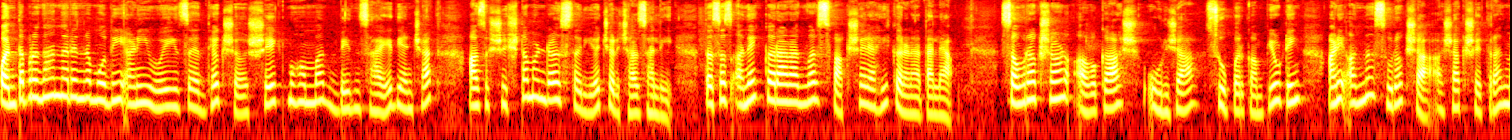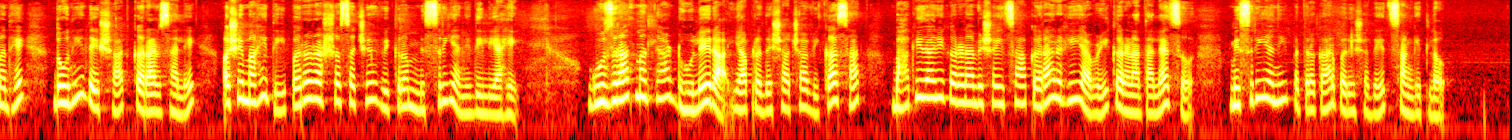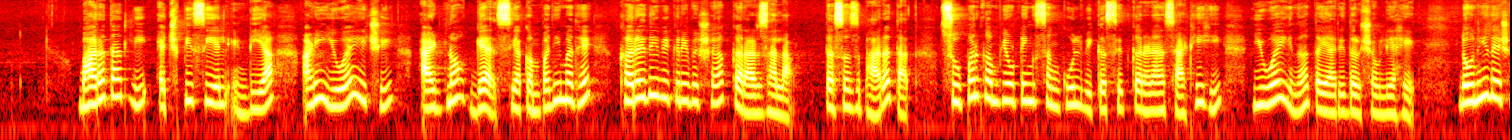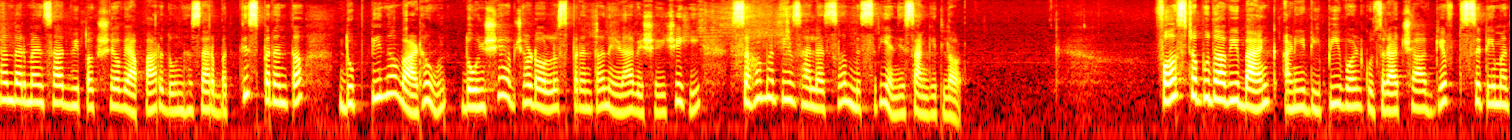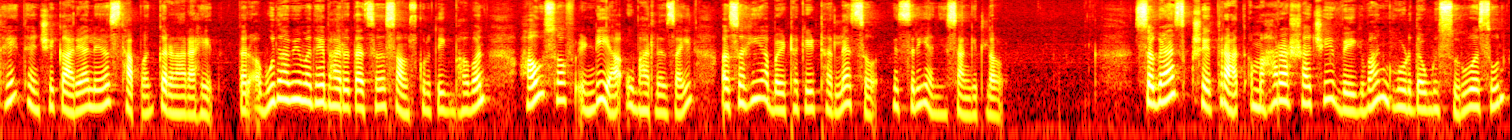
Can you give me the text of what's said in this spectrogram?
पंतप्रधान नरेंद्र मोदी आणि युएईचे अध्यक्ष शेख मोहम्मद बिन झायेद यांच्यात आज शिष्टमंडळ स्तरीय चर्चा झाली. तसंच अनेक करारांवर स्वाक्षऱ्याही करण्यात आल्या. संरक्षण अवकाश ऊर्जा सुपर कम्प्युटिंग आणि अन्न सुरक्षा अशा क्षेत्रांमध्ये दोन्ही देशात करार झाले अशी माहिती परराष्ट्र सचिव विक्रम मिस्री यांनी दिली आहे. गुजरातमधल्या ढोलेरा या प्रदेशाच्या विकासात भागीदारी करण्याविषयीचा करारही यावेळी करण्यात आल्याचं मिस्री यांनी पत्रकार परिषदेत सांगितलं. भारतातली H P C L India आणि युएईची ॲडनॉक गॅस या कंपनीमध्ये खरेदी विक्रीविषयक करार झाला. तसंच भारतात सुपर कम्प्युटिंग संकुल विकसित करण्यासाठीही युएईनं तयारी दर्शवली आहे. दोन्ही देशांदरम्यानचा द्विपक्षीय व्यापार दोन हजार बत्तीसपर्यंत दुपटीनं वाढवून दोनशे अब्ज डॉलर्सपर्यंत नेण्याविषयीचीही सहमती झाल्याचं मिस्री यांनी सांगितलं. फर्स्ट अबुधाबी बँक आणि डी पी वर्ल्ड गुजरातच्या गिफ्ट सिटीमध्ये त्यांची कार्यालयं स्थापन करणार आहेत. तर अबुधाबीमध्ये भारताचं सांस्कृतिक भवन हाऊस ऑफ इंडिया उभारलं जाईल असंही या बैठकीत ठरल्याचं मिस्री यांनी सांगितलं. सगळ्याच क्षेत्रात महाराष्ट्राची वेगवान घोडदौड सुरू असून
